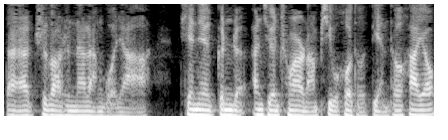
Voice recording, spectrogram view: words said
大家知道是哪两个国家啊？天天跟着安全冲二郎屁股后头点头哈腰。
